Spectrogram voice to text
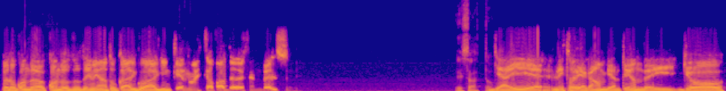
Pero cuando, cuando tú tienes a tu cargo a alguien que no es capaz de defenderse, Exacto. Ya ahí eh, la historia cambia, ¿entiendes? Y yo,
